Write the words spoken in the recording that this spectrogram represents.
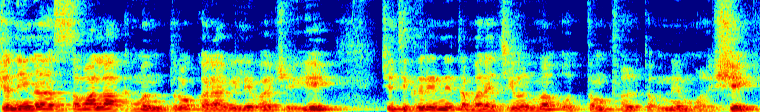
શનિના સવા લાખ મંત્રો કરાવી લેવા જોઈએ. જેથી કરીને તમારા જીવનમાં ઉત્તમ ફળ તમને મળશે.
